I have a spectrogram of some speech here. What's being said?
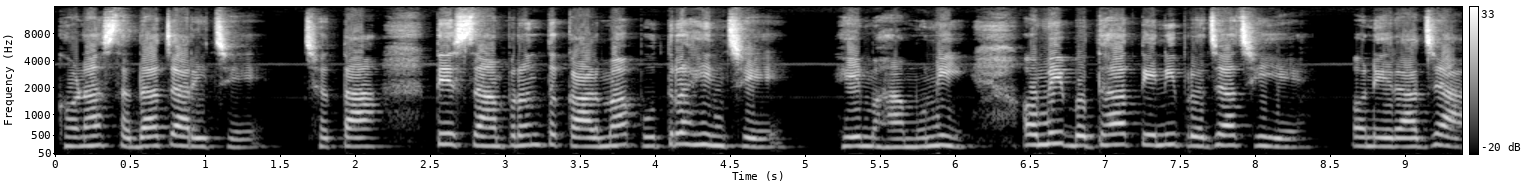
ઘણા સદાચારી છે. છતાં તે સાંપ્રંત કાળમાં પુત્રહીન છે. હે મહામુનિ, અમે બધા તેની પ્રજા છીએ અને રાજા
